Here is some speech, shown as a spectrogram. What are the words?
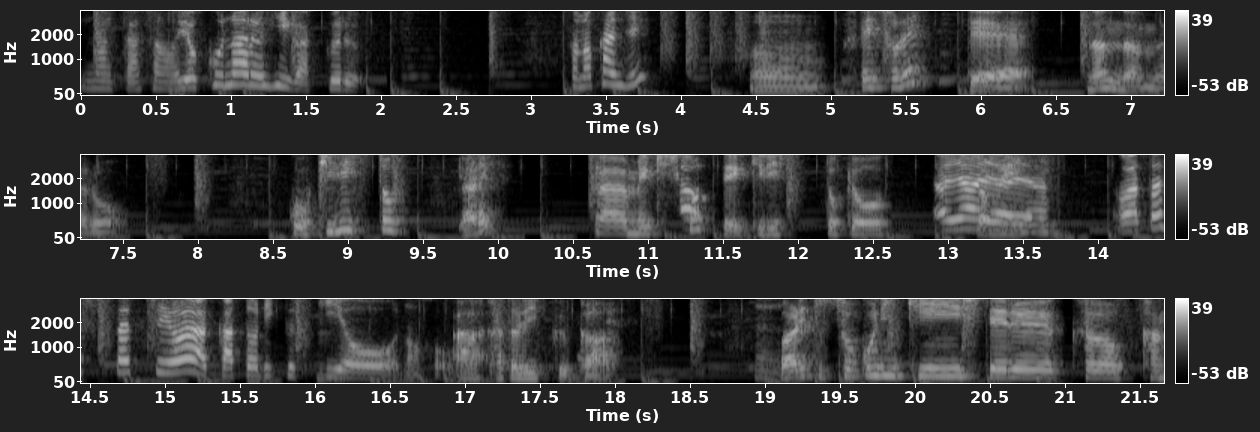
なんかその良くなる日が来る。その感じ？うん。えそれって何なんだろう？こうキリストあれ？あメキシコってキリスト教がメインいやいや。いや私たちはカトリック教の方が、うん、あカトリックか。うん、割とそこに起因してるその考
